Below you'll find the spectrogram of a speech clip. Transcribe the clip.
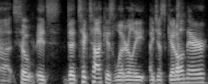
uh, so it's the TikTok is literally I just get on there.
